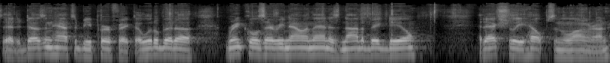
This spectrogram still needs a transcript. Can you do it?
Said it doesn't have to be perfect. A little bit of wrinkles every now and then is not a big deal. It actually helps in the long run.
